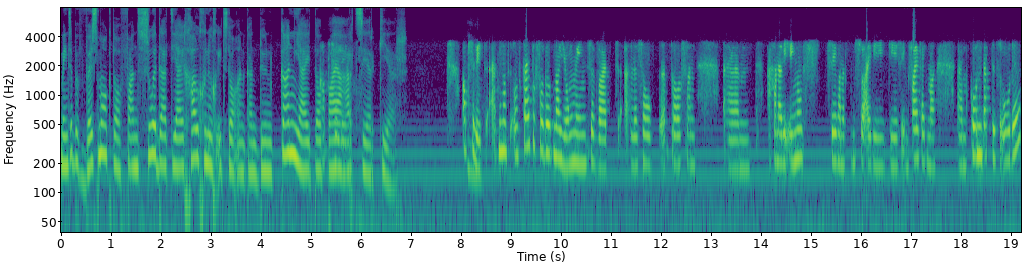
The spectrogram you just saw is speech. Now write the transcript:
mense bewus maak daarvan sodat jy gou genoeg iets daaraan kan doen, kan jy dalk baie hartseer keer. Absoluut. Ek meen ons, ons kyk byvoorbeeld na jong mense wat hulle sal uh, praat van ehm um, ek gaan nou die Engels sê want dit kom so uit die DSM-5 uit maar um, conduct disorder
